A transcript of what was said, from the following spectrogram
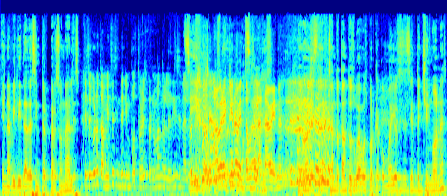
en habilidades interpersonales. Que seguro también se sienten impostores, pero nomás no le dicen al sí, otro. a ver, ¿a quién aventamos de la nave? Pero no le están echando tantos huevos porque como ellos sí se sienten chingones.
